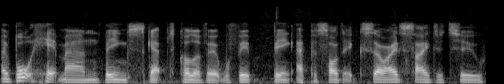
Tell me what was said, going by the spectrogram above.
I bought Hitman being skeptical of it with it being episodic, so I decided to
